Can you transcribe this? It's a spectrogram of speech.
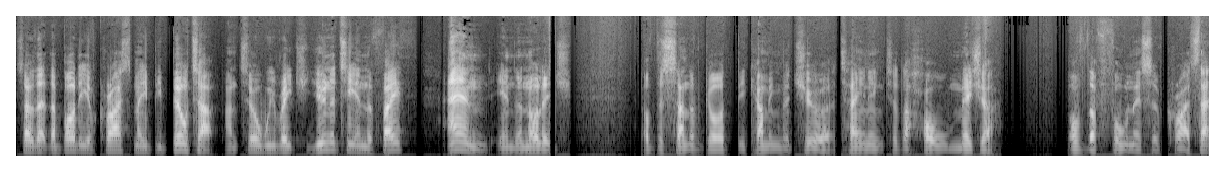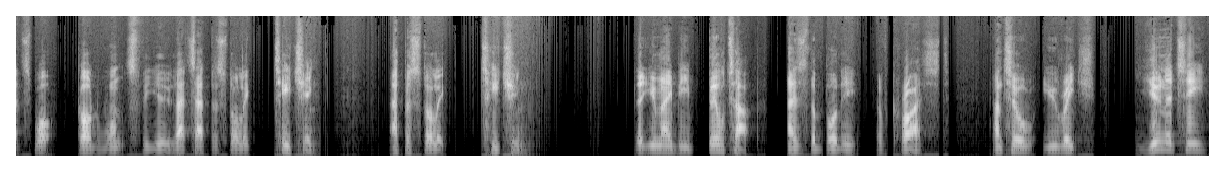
so that the body of Christ may be built up until we reach unity in the faith and in the knowledge of the Son of God, becoming mature, attaining to the whole measure of the fullness of Christ. That's what God wants for you. That's apostolic teaching. Apostolic teaching. That you may be built up as the body of Christ until you reach unity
